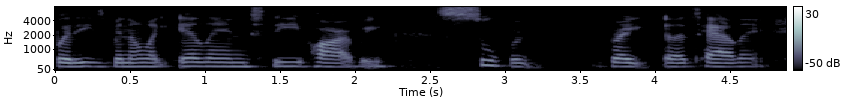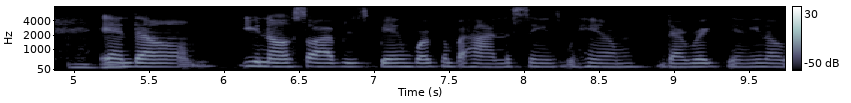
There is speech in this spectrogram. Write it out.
but he's been on like Ellen, Steve Harvey, super great uh, talent, Mm-hmm. and um, you know, so I've just been working behind the scenes with him, directing, you know,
